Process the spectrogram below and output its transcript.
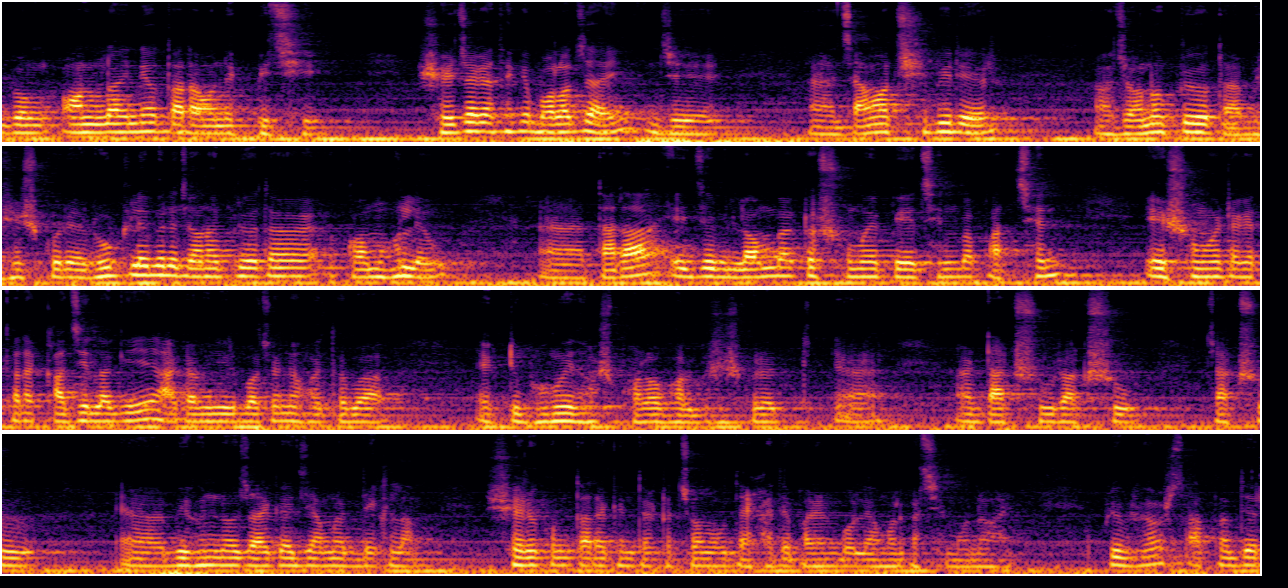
এবং অনলাইনেও তারা অনেক পিছিয়ে। সেই জায়গা থেকে বলা যায় যে জামাত শিবিরের জনপ্রিয়তা, বিশেষ করে রুট লেভেলে জনপ্রিয়তা কম হলেও তারা এই যে লম্বা একটা সময় পেয়েছেন বা পাচ্ছেন, এই সময়টাকে তারা কাজে লাগিয়ে আগামী নির্বাচনে হয়তোবা একটি ভূমিধস ফলাফল, বিশেষ করে ডাকসু, রাকসু, চাকসু বিভিন্ন জায়গায় যে আমরা দেখলাম, সেরকম তারা কিন্তু একটা চমক দেখাতে পারেন বলে আমার কাছে মনে হয়। প্রিভিউয়ার্স আপনাদের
